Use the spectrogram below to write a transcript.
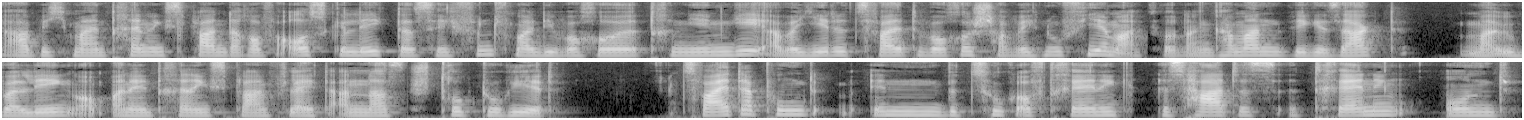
habe ich meinen Trainingsplan darauf ausgelegt, dass ich fünfmal die Woche trainieren gehe, aber jede zweite Woche schaffe ich nur viermal. So, dann kann man, wie gesagt, mal überlegen, ob man den Trainingsplan vielleicht anders strukturiert. Zweiter Punkt in Bezug auf Training ist hartes Training und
